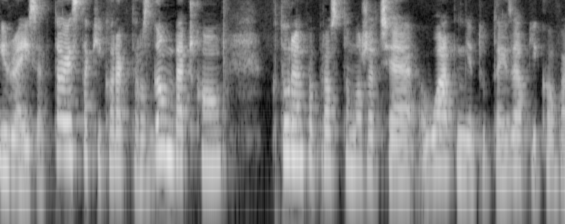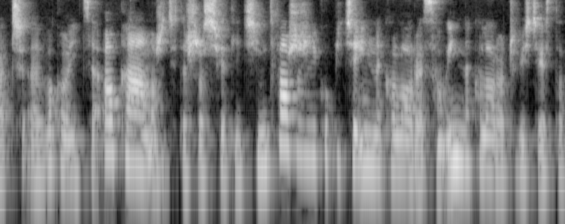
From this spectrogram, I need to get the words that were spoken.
Eraser. To jest taki korektor z gąbeczką, którym po prostu możecie ładnie tutaj zaaplikować e, w okolice oka. Możecie też rozświetlić im twarz, jeżeli kupicie inne kolory. Są inne kolory, oczywiście jest to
